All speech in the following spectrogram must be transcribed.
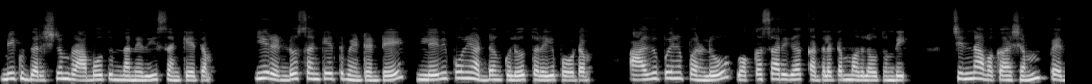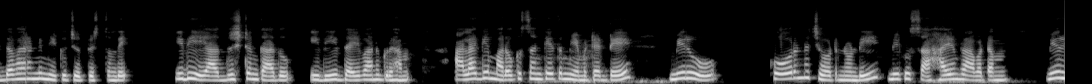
మీకు దర్శనం రాబోతుందనేది సంకేతం. ఈ రెండో సంకేతం ఏంటంటే లేనిపోని అడ్డంకులు తొలగిపోవటం. ఆగిపోయిన పనులు ఒక్కసారిగా కదలటం మొదలవుతుంది. చిన్న అవకాశం పెద్దవారిని మీకు చూపిస్తుంది. ఇది అదృష్టం కాదు ఇది దైవానుగ్రహం. అలాగే మరొక సంకేతం ఏమిటంటే మీరు కోరిన చోటు నుండి మీకు సహాయం రావటం. మీరు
